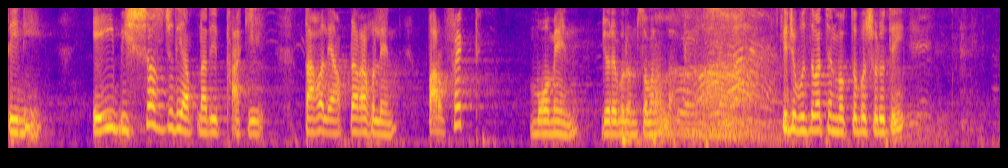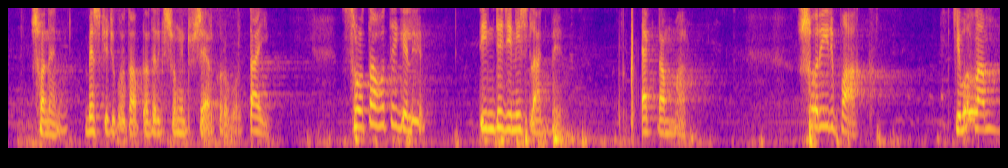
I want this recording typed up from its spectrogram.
তিনি। এই বিশ্বাস যদি আপনাদের থাকে, তাহলে আপনারা হলেন পারফেক্ট মোমেন। জোরে বলুন সোমান আল্লাহ কিছু বুঝতে পারছেন বক্তব্য শুরুতেই? শোনেন, বেশ কিছু কথা আপনাদের সঙ্গে একটু শেয়ার করব। তাই, শ্রোতা হতে গেলে তিনটে জিনিস লাগবে। এক নাম্বার, শরীর পাক। কি বললাম?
